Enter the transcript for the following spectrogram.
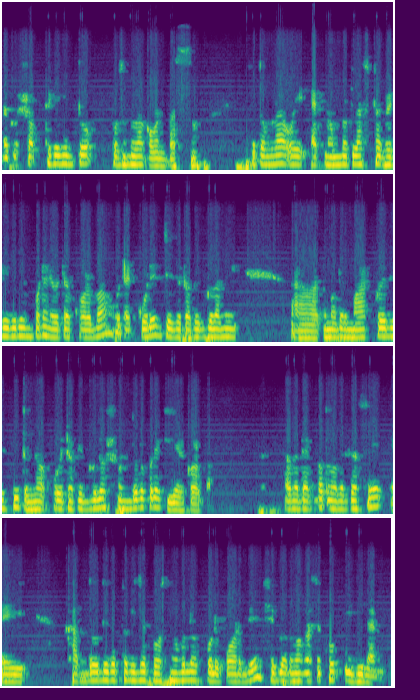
দেখো সব থেকে কিন্তু প্রশ্ন তোমরা কমন পাচ্ছ। তো তোমরা ওই এক নম্বর ক্লাসটা ভেরি ভেরি ইম্পর্টেন্ট ওটা করবা ওটা করে যে যে টপিকগুলো আমি তোমাদের মার্ক করে দিচ্ছি তোমরা ওই টপিকগুলো সুন্দর করে ক্লিয়ার করবা। তাহলে দেখো তোমাদের কাছে এই খাদ্য অধিদপ্তরের যে প্রশ্নগুলো পড়ে পড়বে, সেগুলো তোমার কাছে খুব ইজি লাগবে।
